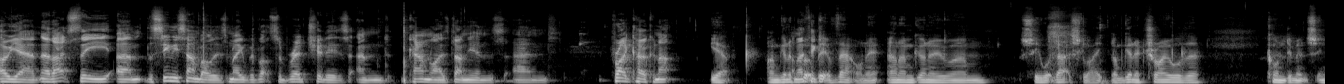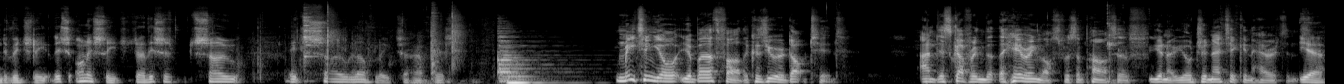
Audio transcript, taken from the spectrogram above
Oh yeah, no, that's the um, the sini sambal is made with lots of red chilies and caramelized onions and fried coconut. Yeah, I'm going to put a bit it- of that on it, and I'm going to um, see what that's like. I'm going to try all the condiments individually. This, honestly, Joe, this is so. It's so lovely to have this. Meeting your your birth father because you were adopted, and discovering that the hearing loss was a part of you know your genetic inheritance. Yeah.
